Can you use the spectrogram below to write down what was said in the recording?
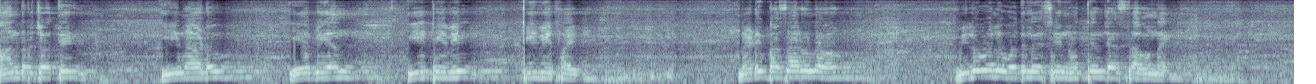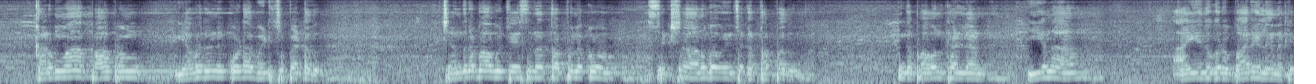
Andhra Jyothy Eenadu ABN ETV TV five నడి బజారులో విలువలు వదిలేసి నృత్యం చేస్తూ ఉన్నాయి. కర్మ పాపం ఎవరిని కూడా విడిచిపెట్టదు. చంద్రబాబు చేసిన తప్పులకు శిక్ష అనుభవించక తప్పదు. ఇంకా పవన్ కళ్యాణ్ ఈయన ఐదుగురు భార్యలేనకి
